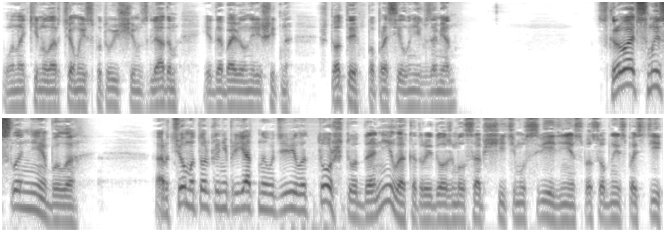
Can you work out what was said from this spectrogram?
Он окинул Артема испытующим взглядом и добавил нерешительно: "Что ты попросил у них взамен?" Скрывать смысла не было. Артема только неприятно удивило то, что Данила, который должен был сообщить ему сведения, способные спасти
